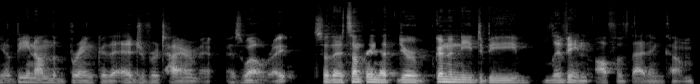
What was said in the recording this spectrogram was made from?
you know, being on the brink or the edge of retirement as well, right? So that's something that you're going to need to be living off of that income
